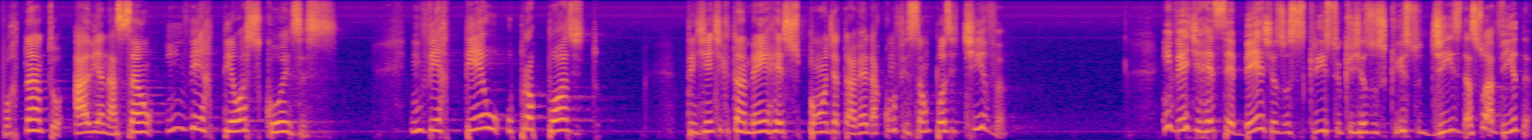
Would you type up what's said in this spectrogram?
Portanto, a alienação inverteu as coisas, inverteu o propósito. Tem gente que também responde através da confissão positiva. Em vez de receber Jesus Cristo, o que Jesus Cristo diz da sua vida,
